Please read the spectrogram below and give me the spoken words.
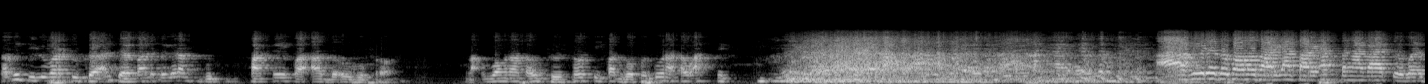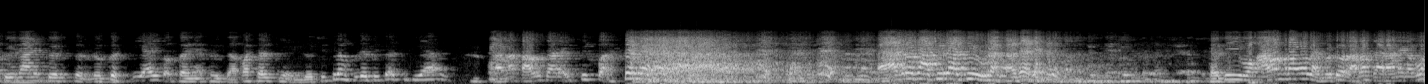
Tapi di luar dugaan jawaban pangeran pakai Pak Ado Gufro. Nak uang ratau dosa sifat gofur ku ratau aktif. Akhirnya tuh kalau syariat syariat setengah kacau kayak gunanya Gus Dur. Gus Kiai kok banyak dosa. Padahal Kiai lo justru yang boleh dosa itu Kiai. Karena tahu cara istighfar. nah, terus akhir aja urang. Jadi wong awam ora oleh mergo ora carane napa?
